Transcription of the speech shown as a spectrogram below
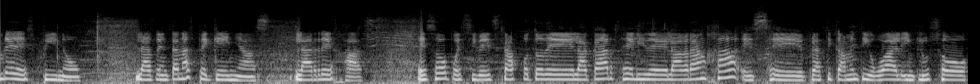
alambre de espino, las ventanas pequeñas, las rejas. Eso, pues si veis la foto de la cárcel y de la granja, es eh, prácticamente igual. Incluso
